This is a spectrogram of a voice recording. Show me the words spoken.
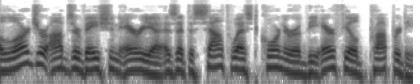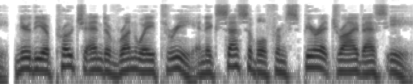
A larger observation area is at the southwest corner of the airfield property, near the approach end of runway 3 and accessible from Spirit Drive SE.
